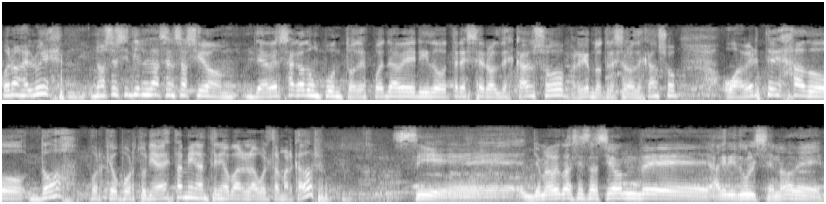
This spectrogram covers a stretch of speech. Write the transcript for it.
Bueno, Ángel Luis, no sé si tienes la sensación de haber sacado un punto después de haber ido 3-0 al descanso, perdiendo 3-0 al descanso, o haberte dejado dos, porque oportunidades también han tenido para la vuelta al marcador. Sí, eh, yo me voy con la sensación de agridulce, ¿no? De,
